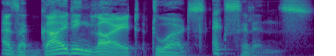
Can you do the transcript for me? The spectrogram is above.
as a guiding light towards excellence.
